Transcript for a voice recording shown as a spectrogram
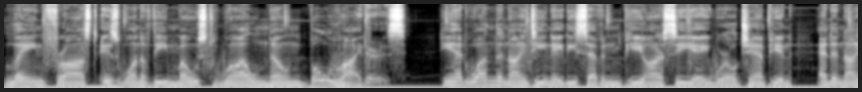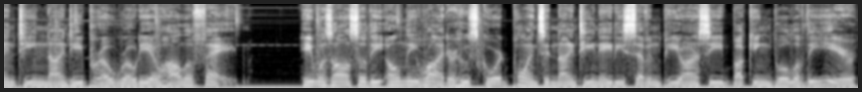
Lane Frost is one of the most well-known bull riders. He had won the 1987 PRCA World Champion and a 1990 Pro Rodeo Hall of Fame. He was also the only rider who scored points in 1987 PRC Bucking Bull of the Year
